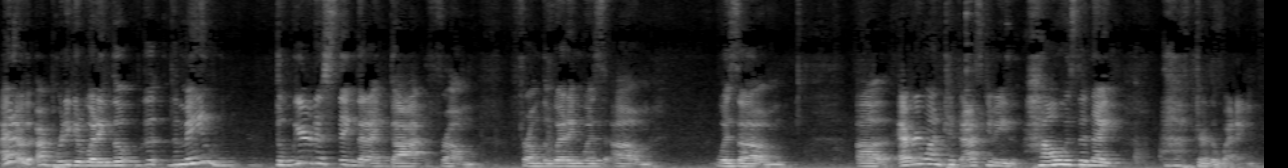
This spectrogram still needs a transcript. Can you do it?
I had a, a pretty good wedding. The, the the main, the weirdest thing that I got from from the wedding was um, was um, uh, everyone kept asking me how was the night after the wedding.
